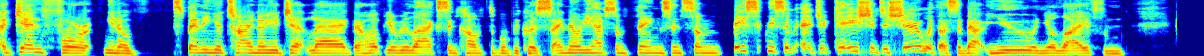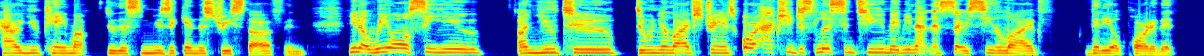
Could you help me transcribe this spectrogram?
again for, you know, spending your time. I know you're jet lagged. I hope you're relaxed and comfortable because I know you have some things and some basically some education to share with us about you and your life and how you came up through this music industry stuff. And, you know, we all see you on YouTube doing your live streams or actually just listen to you, maybe not necessarily see the live video part of it.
